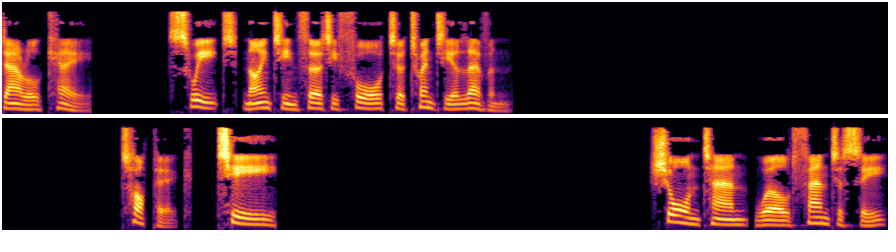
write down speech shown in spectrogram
Darrell K. Sweet 1934 to 2011 Topic. T. Shaun Tan World Fantasy.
